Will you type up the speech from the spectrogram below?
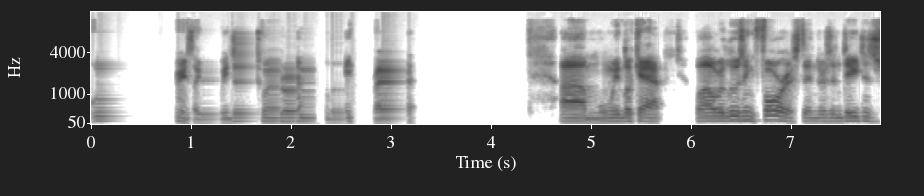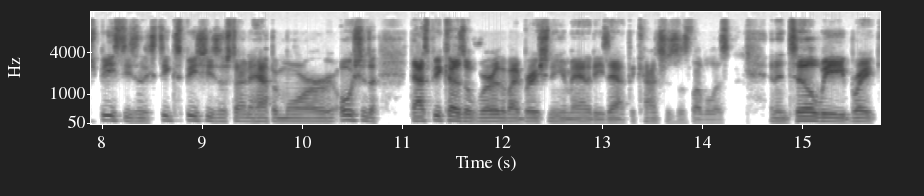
like we just went um, when we look at well, we're losing forest and there's endangered species and extinct species are starting to happen more. Oceans, that's because of where the vibration of humanity is at, the consciousness level is. And until we break,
